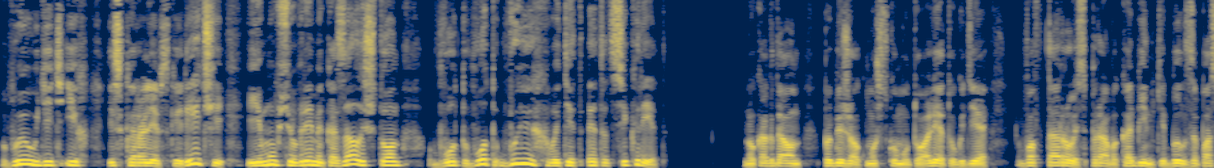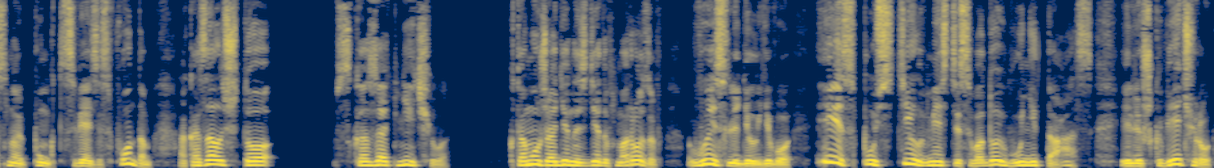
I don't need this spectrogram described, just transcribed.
выудить их из королевской речи, и ему все время казалось, что он вот-вот выхватит этот секрет. Но когда он побежал к мужскому туалету, где во второй справа кабинки был запасной пункт связи с фондом, оказалось, что сказать нечего. К тому же один из Дедов Морозов выследил его и спустил вместе с водой в унитаз, и лишь к вечеру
